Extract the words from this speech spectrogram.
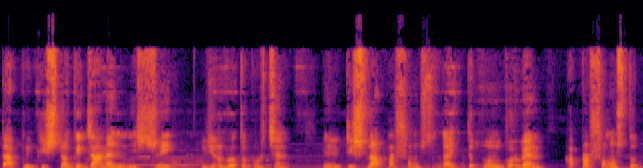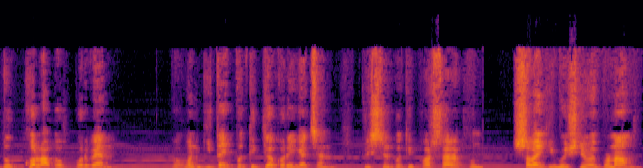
তা আপনি কৃষ্ণকে জানেন নিশ্চয়ই, এই জন্য ব্রত করছেন। কৃষ্ণ আপনার সমস্ত দায়িত্ব পূরণ করবেন, আপনার সমস্ত দুঃখ লাঘব করবেন। ভগবান গীতায় প্রতিজ্ঞা করে গেছেন, কৃষ্ণের প্রতি ভরসা রাখুন। সবাইকে বৈষ্ণবের প্রণাম।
